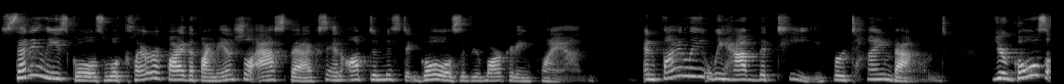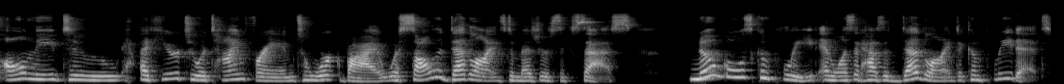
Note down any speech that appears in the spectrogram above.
Setting these goals will clarify the financial aspects and optimistic goals of your marketing plan. And finally, we have the T for time bound. Your goals all need to adhere to a time frame to work by with solid deadlines to measure success. No goal is complete unless it has a deadline to complete it.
